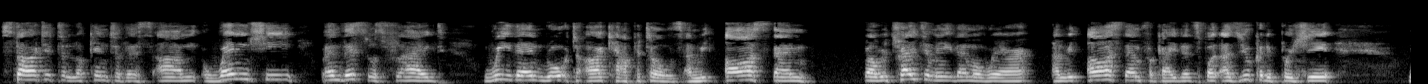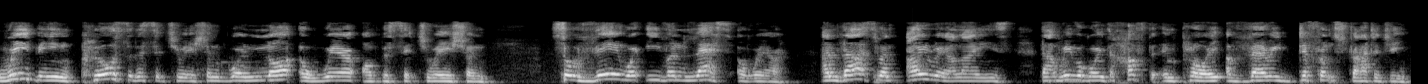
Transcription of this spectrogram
started to look into this. Um, when she, when this was flagged, we then wrote to our capitals and we asked them, well, we tried to make them aware and we asked them for guidance. But as you could appreciate, we being close to the situation were not aware of the situation. So they were even less aware. And that's when I realized that we were going to have to employ a very different strategy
